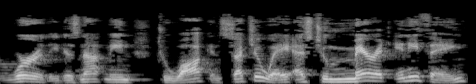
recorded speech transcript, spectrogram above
worthy does not mean to walk in such a way as to merit anything,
